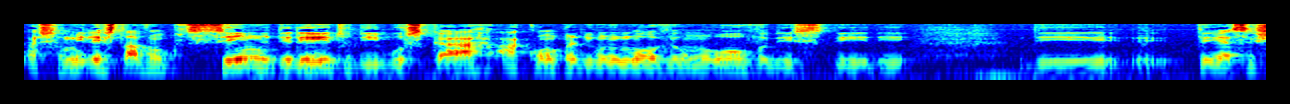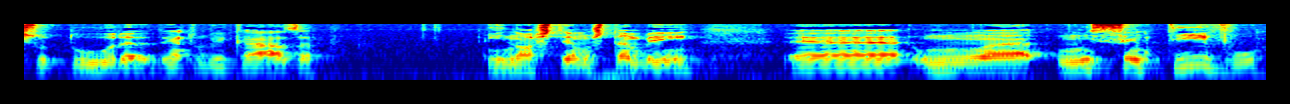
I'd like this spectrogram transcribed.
as famílias estavam sem o direito de buscar a compra de um imóvel novo, de, de, de ter essa estrutura dentro de casa. E nós temos também é, uma, um incentivo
